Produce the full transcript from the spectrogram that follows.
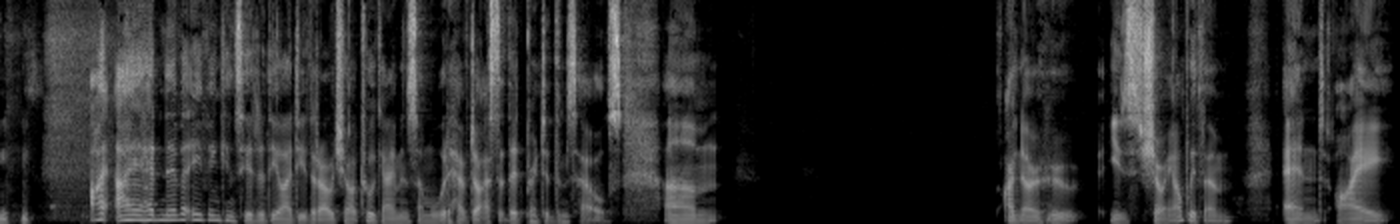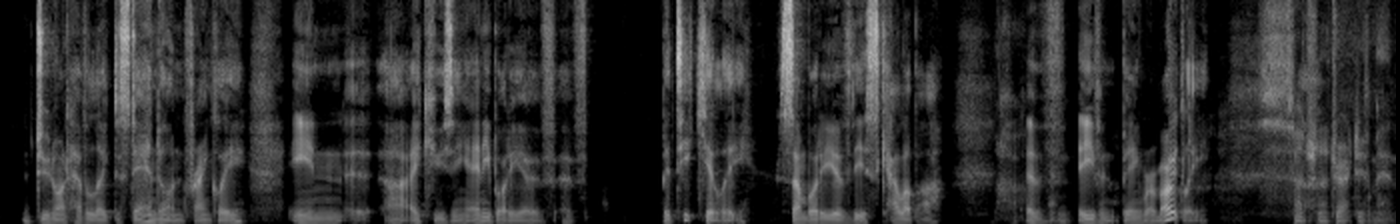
I, I had never even considered the idea that I would show up to a game and someone would have dice that they'd printed themselves. Um, I know who is showing up with them, and I do not have a leg to stand on, frankly, in uh, accusing anybody of, of particularly somebody of this caliber of even being remotely. Such an attractive man.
